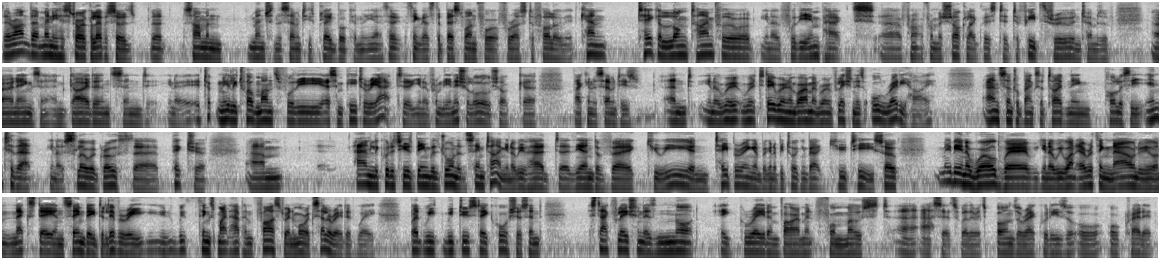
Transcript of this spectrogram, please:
there aren't that many historical episodes, but Salman mentioned the 70s playbook, and I, th- think that's the best one for, for us to follow. It can take a long time for you know for the impacts uh, from from a shock like this to, to feed through in terms of earnings and guidance. And you know it took nearly 12 months for the S&P to react to, you know from the initial oil shock uh, back in the 70s and you know we're, we're, today we're in an environment where inflation is already high and central banks are tightening policy into that you know slower growth uh, picture. Um, and liquidity is being withdrawn at the same time. You know, we've had uh, the end of uh, QE and tapering, and we're going to be talking about QT. So maybe in a world where you know we want everything now and we want next day and same day delivery, you, we, things might happen faster in a more accelerated way. But we we do stay cautious, and stagflation is not a great environment for most uh, assets, whether it's bonds or equities or, or, credit.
